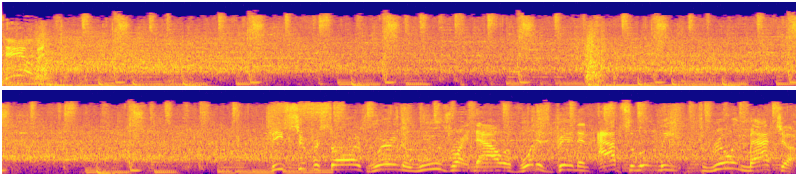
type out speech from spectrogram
Nailed it. These superstars wearing the wounds right now of what has been an absolutely thrilling matchup.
